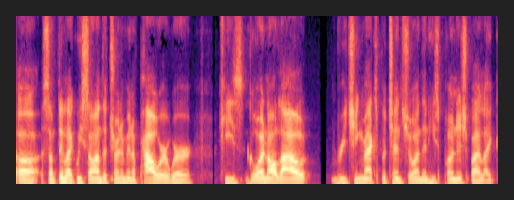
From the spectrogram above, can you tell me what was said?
uh something like we saw in the tournament of power where he's going all out, reaching max potential and then he's punished by like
